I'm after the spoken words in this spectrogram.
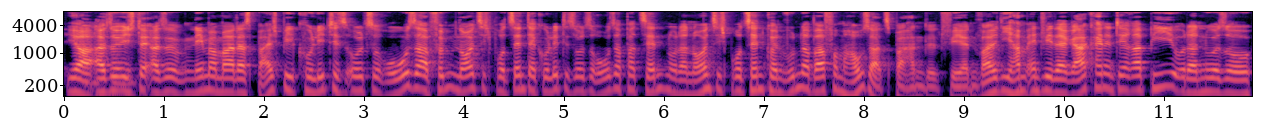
ja, also ich also nehmen wir mal das Beispiel Colitis ulcerosa. 95% der Colitis ulcerosa Patienten oder 90% können wunderbar vom Hausarzt behandelt werden, weil die haben entweder gar keine Therapie oder nur so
